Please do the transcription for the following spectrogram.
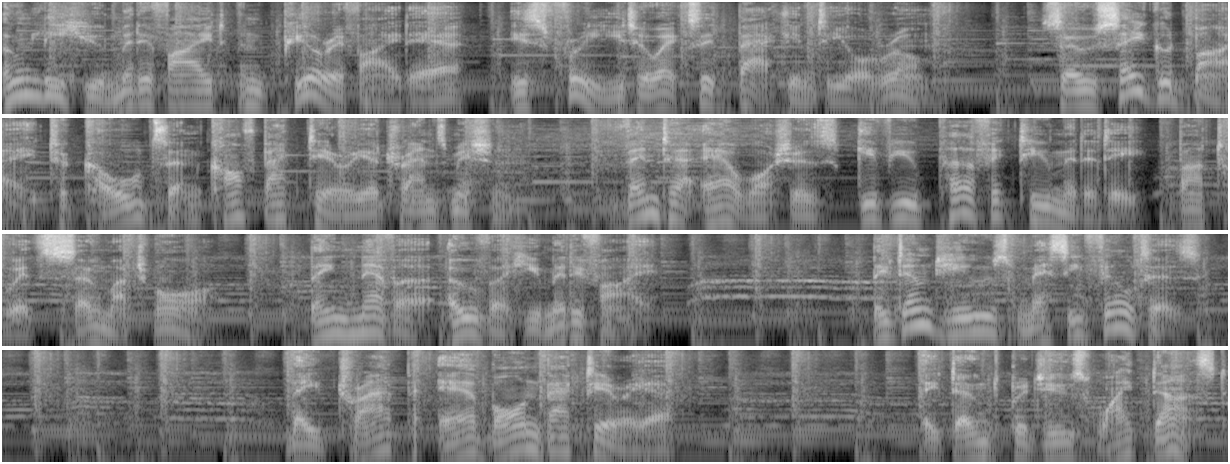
only humidified and purified air is free to exit back into your room. So say goodbye to colds and cough bacteria transmission. Venta air washers give you perfect humidity, but with so much more. They never over-humidify. They don't use messy filters. They trap airborne bacteria. They don't produce white dust.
